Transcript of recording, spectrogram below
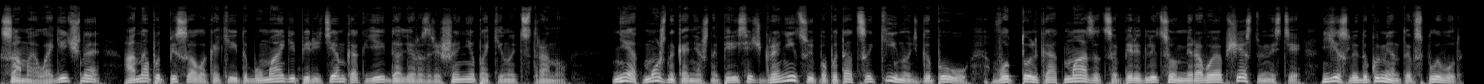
Самое логичное, она подписала какие-то бумаги перед тем, как ей дали разрешение покинуть страну. Нет, можно, конечно, пересечь границу и попытаться кинуть ГПУ, вот только отмазаться перед лицом мировой общественности, если документы всплывут,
